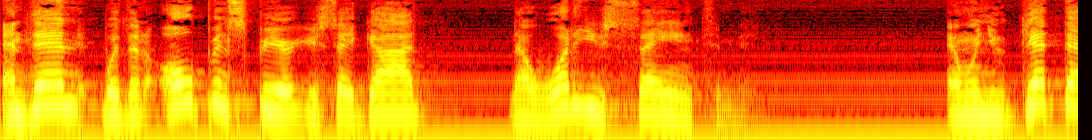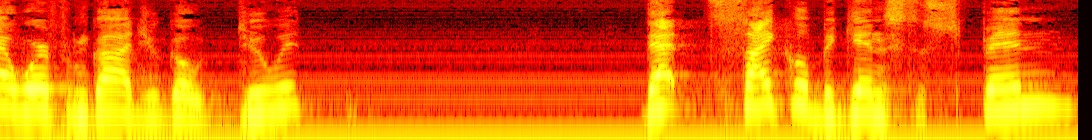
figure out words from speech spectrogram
and then with an open spirit, you say, God, now what are you saying to me? And when you get that word from God, you go do it. That cycle begins to spin,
